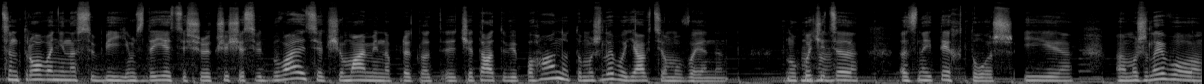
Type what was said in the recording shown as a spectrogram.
центровані на собі. Їм здається, що якщо щось відбувається, якщо мамі, наприклад, е, чи татові погано, то можливо я в цьому винен. Ну, хочеться знайти хто ж. І е, можливо,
